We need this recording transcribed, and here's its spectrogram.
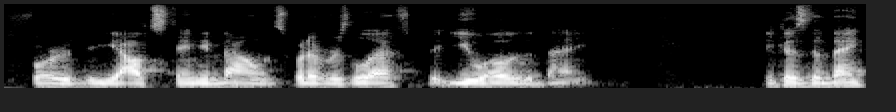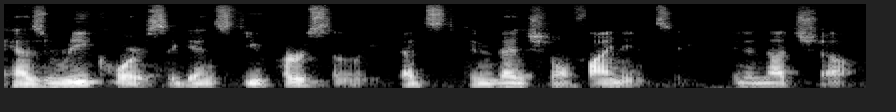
for the outstanding balance, whatever's left that you owe the bank, because the bank has recourse against you personally. That's conventional financing in a nutshell.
